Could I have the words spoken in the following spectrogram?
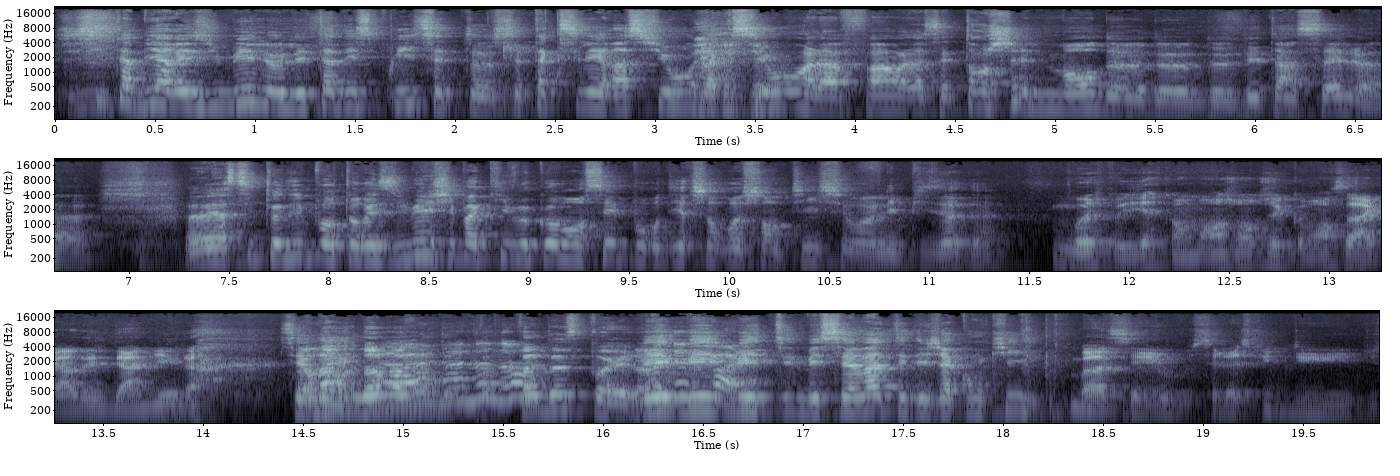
si, si t'as bien résumé l'état d'esprit, cette, euh, cette accélération d'action à la fin, voilà, cet enchaînement d'étincelles. De, de, de euh. Euh, merci Tony pour ton résumé. Je ne sais pas qui veut commencer pour dire son ressenti sur l'épisode. Moi, je peux dire qu'en mangeant, j'ai commencé à regarder le dernier. C'est vrai? Non, non, non, pas de hein. spoil. Mais, mais, mais, ça va, t'es déjà conquis. Bah, c'est la suite du, du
